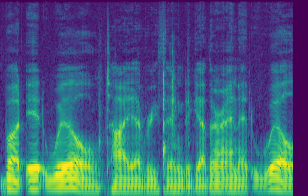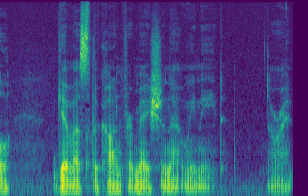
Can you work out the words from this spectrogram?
but it will tie everything together and it will give us the confirmation that we need. All right.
